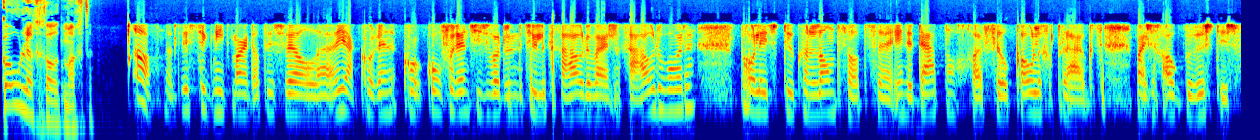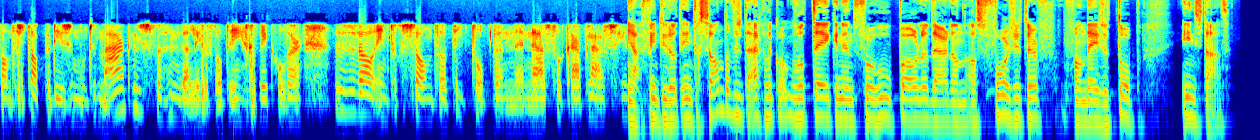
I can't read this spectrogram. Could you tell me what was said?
kolengrootmachten. Oh, dat wist ik niet, maar dat is wel... Uh, ja, conferenties worden natuurlijk gehouden waar ze gehouden worden. Polen is natuurlijk een land wat uh, inderdaad nog uh, veel kolen gebruikt... maar zich ook bewust is van de stappen die ze moeten maken. Dus voor hun wellicht wat ingewikkelder. Dus het is wel interessant dat die toppen naast elkaar plaatsvinden. Ja, vindt u dat interessant of is het eigenlijk ook wel tekenend... voor hoe Polen daar dan als voorzitter van deze top in staat?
